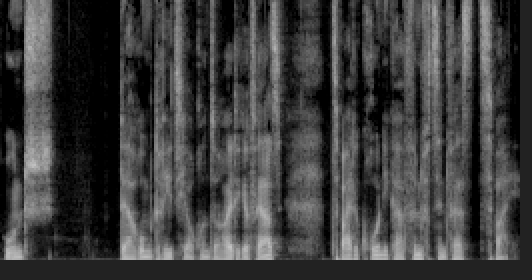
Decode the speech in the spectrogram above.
Und Darum dreht sich auch unser heutiger Vers. 2. Chroniker 15, Vers 2.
